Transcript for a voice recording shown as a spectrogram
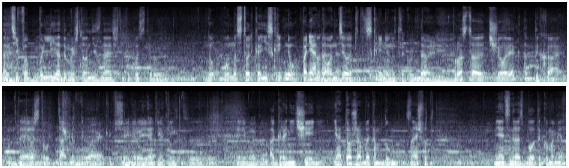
Ну, типа, блин. Я думаю, что он не знает, что это постероиды. Ну, он настолько искренне... Ну, понятно, Ну да, он да. делает это искренне, но такой, Да, блин. просто человек отдыхает. Вот Да, Просто вот так чувак, отдыхает. И все, никаких каких-то Я не могу. ограничений. Я тоже об этом думал. Знаешь, вот у меня один раз был такой момент,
